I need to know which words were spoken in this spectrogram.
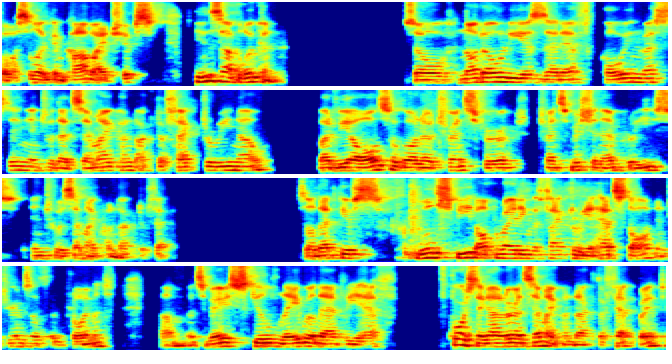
for silicon carbide chips in Saarbrücken. So not only is ZF co-investing into that semiconductor factory now, but we are also going to transfer transmission employees into a semiconductor fab. So that gives Wolfspeed operating the factory a head start in terms of employment. Um, it's very skilled labor that we have of course, they got to learn semiconductor fab, right,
